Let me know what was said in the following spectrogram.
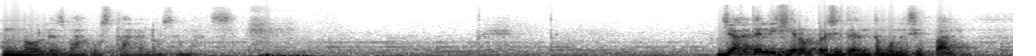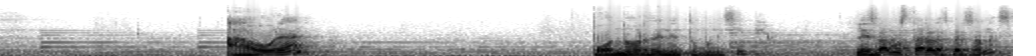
no les va a gustar a los demás. Ya te eligieron presidente municipal. Ahora pon orden en tu municipio. ¿Les va a gustar a las personas?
